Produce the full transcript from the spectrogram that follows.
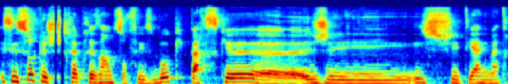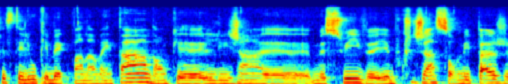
c'est sûr que je suis très présente sur Facebook parce que euh, j'ai été animatrice télé au Québec pendant 20 ans, donc euh, les gens euh, me suivent. Il y a beaucoup de gens sur mes pages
